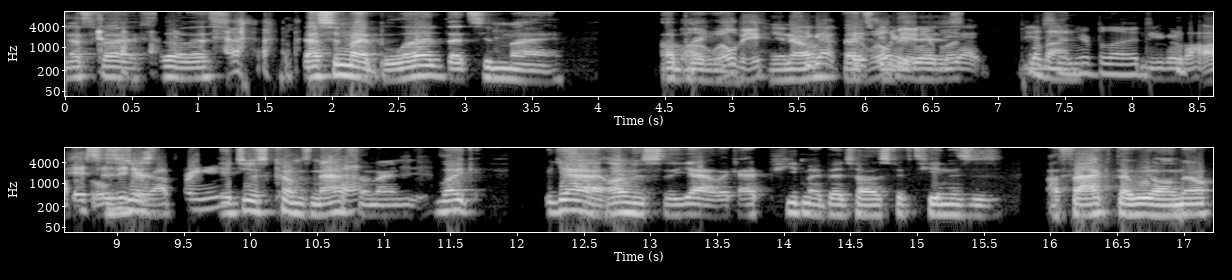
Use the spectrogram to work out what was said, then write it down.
that's facts. That's that's in my blood. That's in my upbringing. will be. You know, you got that's will in what be your in blood. your is. Piss in your blood. you go to the This hospital. is in just- your upbringing. It just comes natural, man. Like, yeah, honestly, yeah. Like I peed my bed till I was 15. This is a fact that we all know.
